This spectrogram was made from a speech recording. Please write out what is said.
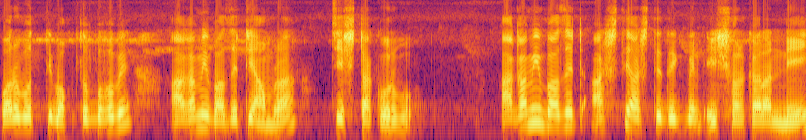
পরবর্তী বক্তব্য হবে, আগামী বাজেটে আমরা চেষ্টা করব। আগামী বাজেট আসতে আসতে দেখবেন এই সরকার আর নেই।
